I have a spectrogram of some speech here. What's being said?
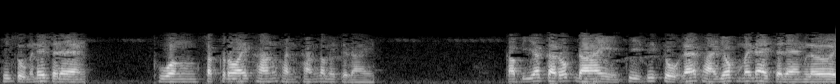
พิจุไม่ได้แสดงทวงสักร้อยครั้งพันครั้งก็ไม่เป็นไรกับยกรกใดที่พิจุและทายกไม่ได้แสดงเลย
